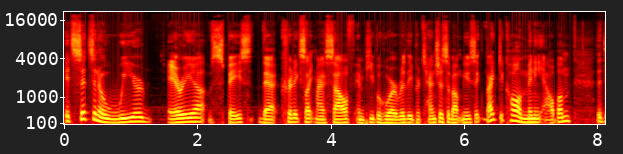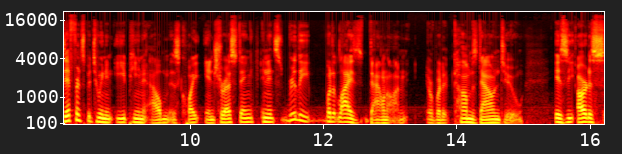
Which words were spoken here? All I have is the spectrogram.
It sits in a weird area of space that critics like myself and people who are really pretentious about music like to call a mini album. The difference between an EP and an album is quite interesting, and it's really what it lies down on, or what it comes down to, is the artist's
